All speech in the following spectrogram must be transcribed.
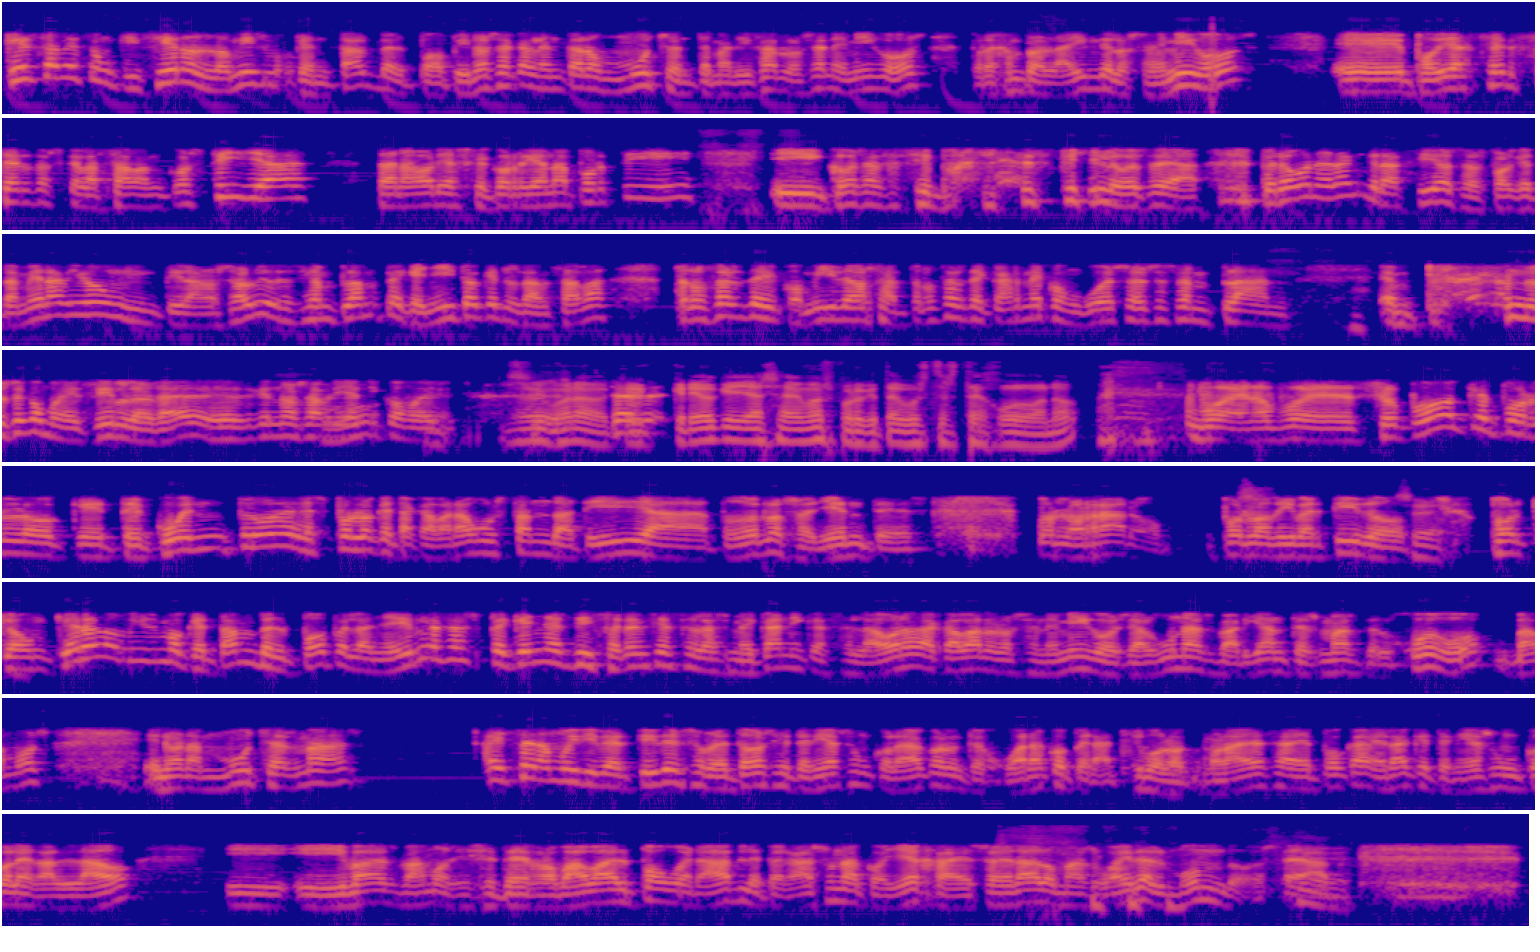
Que esta vez, aunque hicieron lo mismo que en Tumble Pop y no se calentaron mucho en tematizar los enemigos, por ejemplo, la India los enemigos, eh, podían ser cerdos que lanzaban costillas, zanahorias que corrían a por ti y cosas así por el estilo, o sea, pero bueno, eran graciosos porque también había un tiranosaurio así en plan pequeñito que te lanzaba trozos de comida, o sea, trozos de carne con hueso, eso es en plan, en plan, no sé cómo decirlo, ¿sabes? Es que no sabría ni cómo decirlo. Sí, bueno, O sea, que- creo que ya sabemos por qué te gusta este juego, ¿no? Bueno, pues supongo que por lo que te cuento es por lo que te acabará gustando a ti y a todos los oyentes. Por lo raro, por lo divertido. Sí. Porque aunque era lo mismo que Tumble Pop, el añadirle esas pequeñas diferencias en las mecánicas en la hora de acabar a los enemigos y algunas variantes más del juego, vamos, no eran muchas más, esto era muy divertido y sobre todo si tenías un colega con el que jugar a cooperativo. Lo que molaba de esa época era que tenías un colega al lado y, y ibas, vamos, y si te robaba el power-up le pegabas una colleja. Eso era lo más guay del mundo. O sea,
